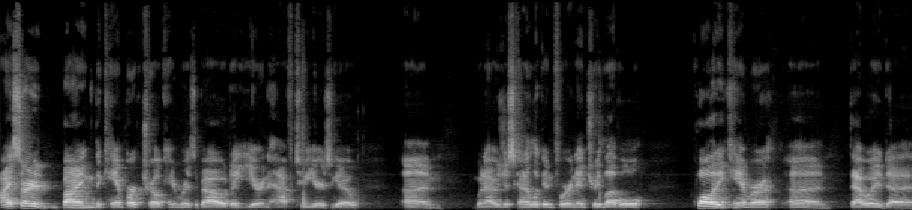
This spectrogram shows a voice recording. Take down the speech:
I started buying the Campark trail cameras about a year and a half, two years ago um, when I was just kind of looking for an entry level quality camera um, that would uh,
